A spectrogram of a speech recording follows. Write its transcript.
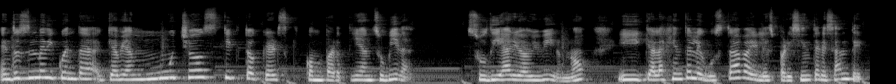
Entonces me di cuenta que habían muchos TikTokers que compartían su vida, su diario a vivir, ¿no? Y que a la gente le gustaba y les parecía interesante.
